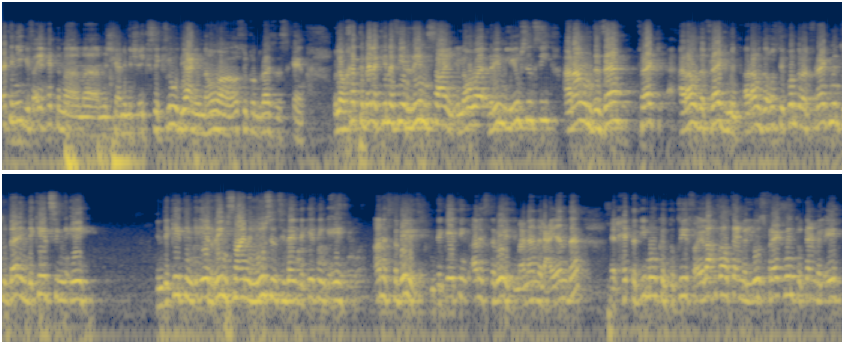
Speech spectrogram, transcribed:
لكن يجي في أي حتة ما, ما مش يعني مش exclude يعني إن هو osteochondritis dissecans ولو خدت بالك هنا في ال rim sign اللي هو rim lucency around the around the fragment around the osteochondral fragment وده indicates إن إيه؟ Indicating إيه ال rim sign ال lucency ده indicating إيه unstability indicating unstability معناها إن العيان ده الحتة دي ممكن تطير في أي لحظة وتعمل loose fragment وتعمل إيه؟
